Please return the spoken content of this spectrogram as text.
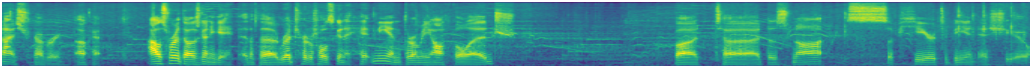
Nice recovery. Okay. I was worried that I was gonna get that the red turtle was gonna hit me and throw me off the ledge, but uh, does not appear to be an issue.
